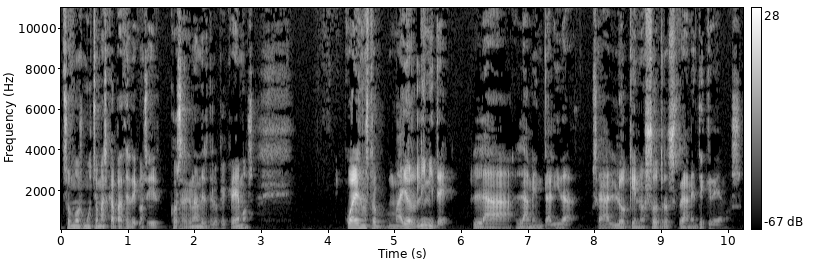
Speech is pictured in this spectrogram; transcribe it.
somos mucho más capaces de conseguir cosas grandes de lo que creemos. ¿Cuál es nuestro mayor límite? La, mentalidad, o sea, lo que nosotros realmente creemos.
